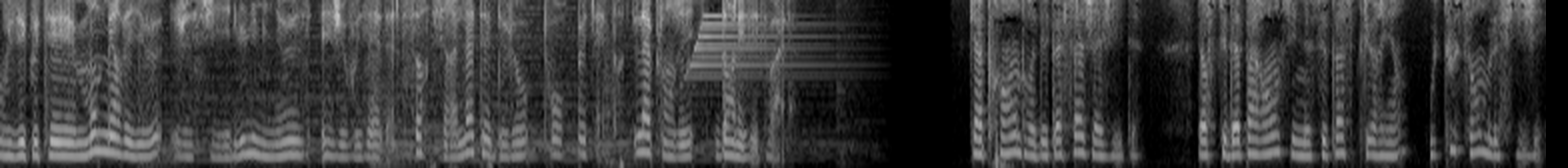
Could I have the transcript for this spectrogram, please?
Vous écoutez Monde Merveilleux, je suis Lulumineuse et je vous aide à sortir la tête de l'eau pour peut-être la plonger dans les étoiles. Qu'apprendre des passages à vide, lorsque d'apparence il ne se passe plus rien ou tout semble figé.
